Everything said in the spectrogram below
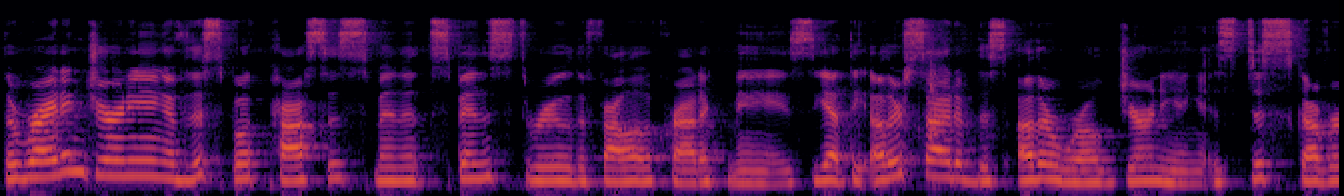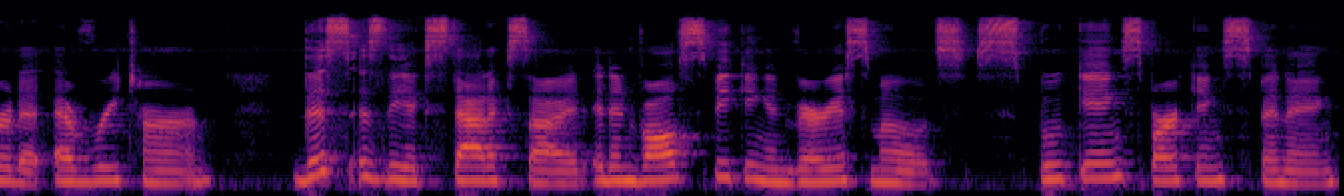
The writing journeying of this book passes, spin, spins through the phallocratic maze, yet the other side of this other world journeying is discovered at every turn. This is the ecstatic side. It involves speaking in various modes spooking, sparking, spinning.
